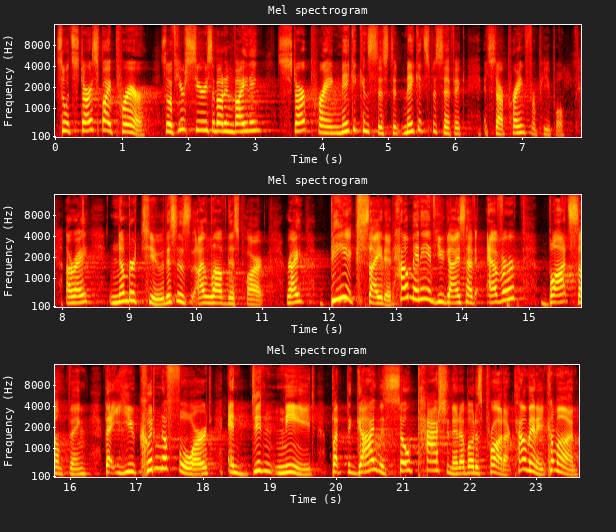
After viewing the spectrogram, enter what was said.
So it starts by prayer. So if you're serious about inviting, start praying, make it consistent, make it specific, and start praying for people. All right? Number two, this is, I love this part, right? Be excited. How many of you guys have ever bought something that you couldn't afford and didn't need, but the guy was so passionate about his product? How many? Come on.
